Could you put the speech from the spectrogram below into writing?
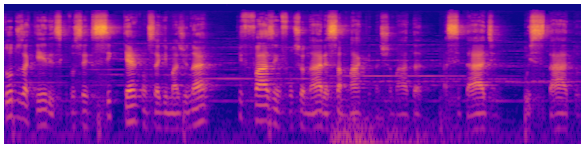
todos aqueles que você sequer consegue imaginar que fazem funcionar essa máquina chamada a cidade, o Estado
